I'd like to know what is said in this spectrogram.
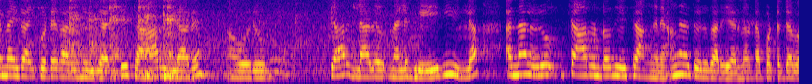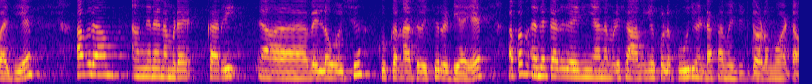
എന്നാൽ ഇതായിക്കോട്ടെ കറി എന്ന് വിചാരിച്ച് ചാറില്ലാതെ ഒരു ചാറില്ലാതെ നല്ല ഗ്രേവിയും ഇല്ല. എന്നാൽ ഒരു ചാറുണ്ടോ എന്ന് ചോദിച്ചാൽ അങ്ങനെ. അങ്ങനത്തെ ഒരു കറിയായിരുന്നു കേട്ടോ പൊട്ടറ്റോ ബാജിയെ അപ്പോൾ ദാ അങ്ങനെ നമ്മുടെ കറി വെള്ളം ഒഴിച്ച് കുക്കറിനകത്ത് വെച്ച് റെഡിയായേ. അപ്പം എന്നിട്ട് അത് കഴിഞ്ഞ് ഞാൻ നമ്മുടെ ശാമികക്കുള്ള പൂരി ഉണ്ടാക്കാൻ വേണ്ടിയിട്ട് തുടങ്ങും കേട്ടോ.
